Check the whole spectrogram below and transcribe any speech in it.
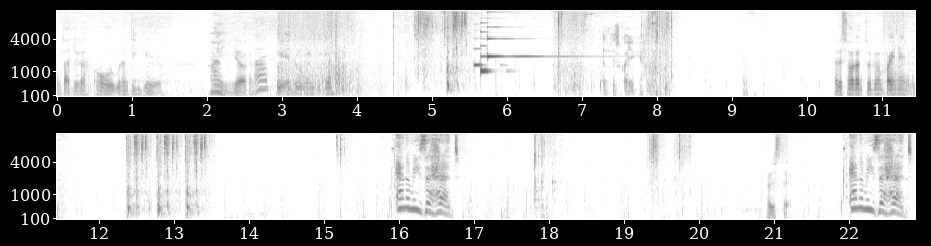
Oh, tak ada lah. Oh, guna tiga. Ayah, kenapa ya tu guna tiga? Satu squad je ke? Ada seorang turun final dia. Enemies ahead! Ada step. Enemies ahead!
